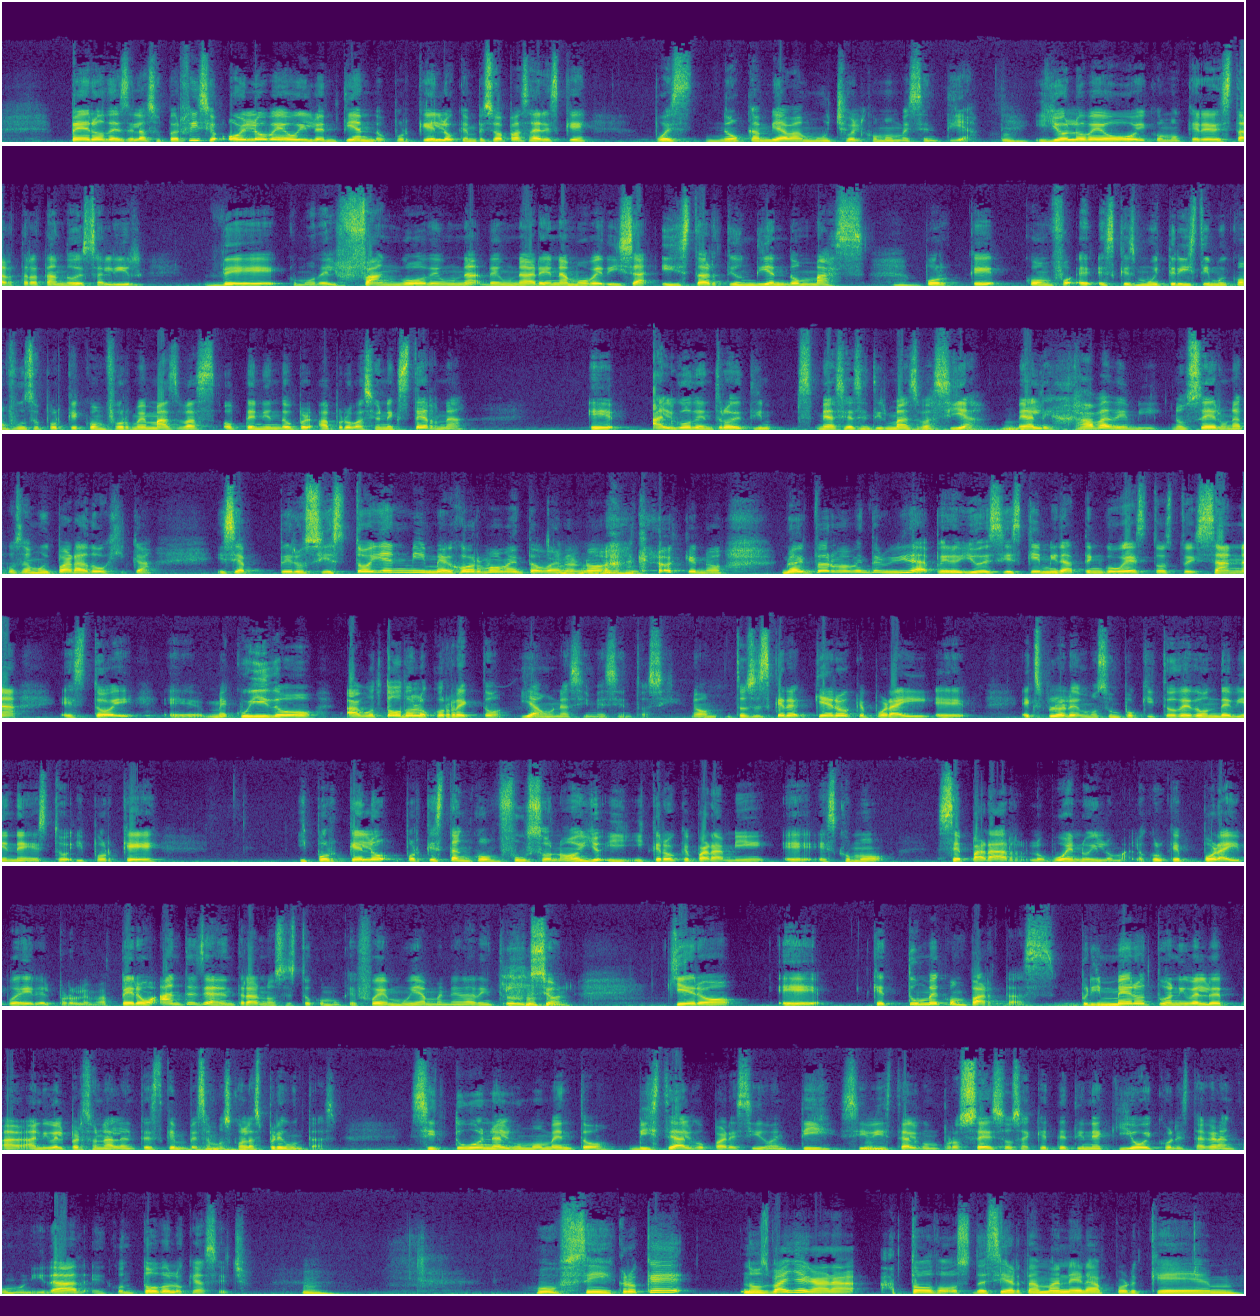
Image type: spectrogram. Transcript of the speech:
pero desde la superficie. Hoy lo veo y lo entiendo, porque lo que empezó a pasar es que pues no cambiaba mucho el cómo me sentía. Mm. Y yo lo veo hoy como querer estar tratando de salir de como del fango de una, de una arena movediza y estarte hundiendo más, porque es que es muy triste y muy confuso porque conforme más vas obteniendo aprobación externa, eh, algo dentro de ti me hacía sentir más vacía, me alejaba de mí, no sé, era una cosa muy paradójica. Y decía, pero si estoy en mi mejor momento, bueno, no, creo que no, no hay peor momento en mi vida, pero yo decía, es que mira, tengo esto, estoy sana, estoy, eh, me cuido, hago todo lo correcto y aún así me siento así, ¿no? Entonces quiero que por ahí eh, exploremos un poquito de dónde viene esto y por qué y por qué lo, por qué es tan confuso, ¿no? Y, creo que para mí eh, es como separar lo bueno y lo malo. Creo que por ahí puede ir el problema. Pero antes de adentrarnos, esto como que fue muy a manera de introducción, quiero eh, que tú me compartas, primero tú a nivel, a, nivel personal, antes que empecemos con las preguntas, si tú en algún momento viste algo parecido en ti, si viste algún proceso, o sea, ¿qué te tiene aquí hoy con esta gran comunidad, eh, con todo lo que has hecho? Uh, sí, creo que nos va a llegar a, todos de cierta manera porque mm,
